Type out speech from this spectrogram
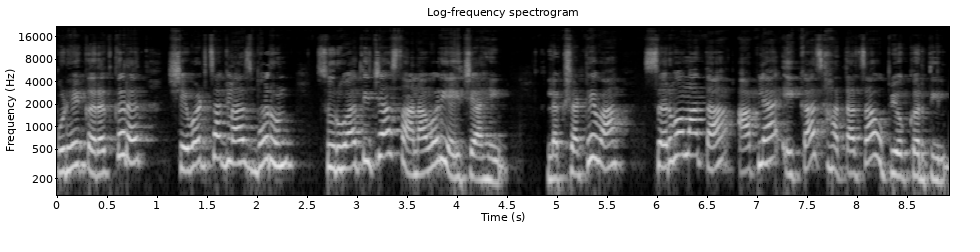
पुढे करत करत शेवटचा ग्लास भरून सुरुवातीच्या स्थानावर यायचे आहे. लक्षात ठेवा सर्व माता आपल्या एकाच हाताचा उपयोग करतील.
